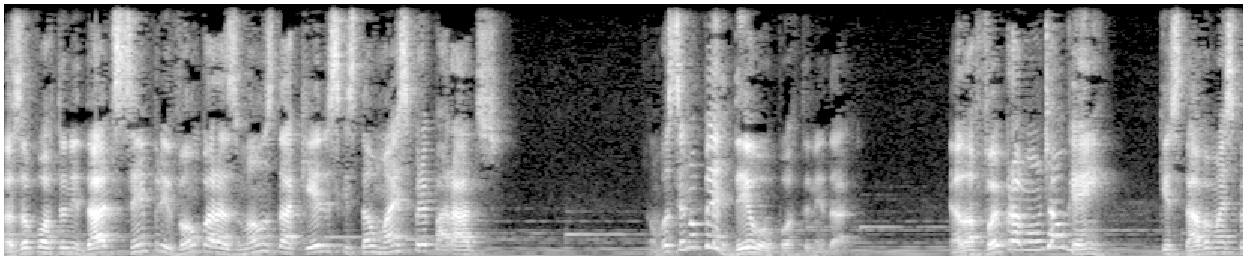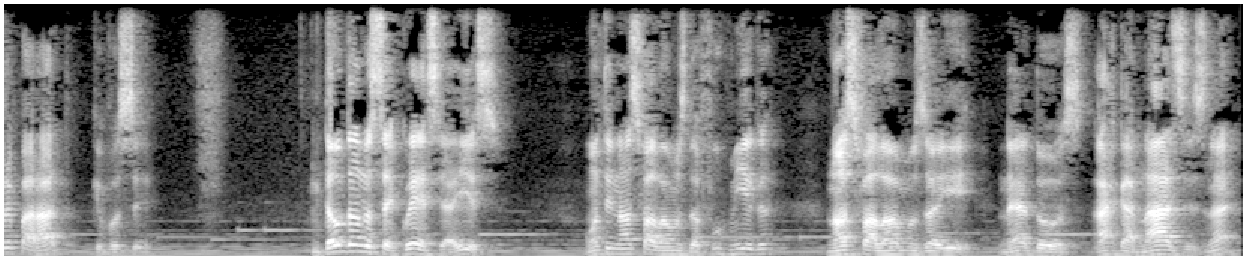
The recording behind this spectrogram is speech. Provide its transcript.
As oportunidades sempre vão para as mãos daqueles que estão mais preparados. Então você não perdeu a oportunidade. Ela foi para a mão de alguém que estava mais preparado que você. Então, dando sequência a isso, ontem nós falamos da formiga, nós falamos aí, né, dos arganazes, né,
